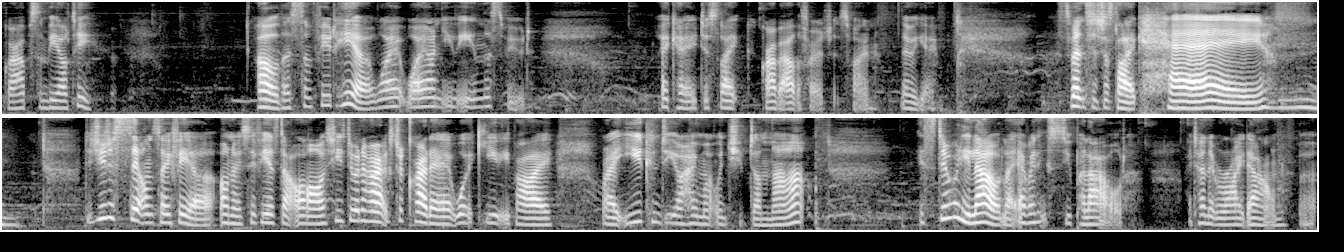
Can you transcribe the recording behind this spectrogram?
Grab some BLT. Oh, there's some food here. Why why aren't you eating this food? Okay, just like grab it out of the fridge. It's fine. There we go. Spencer's just like, hey. Did you just sit on Sophia? Oh no, Sophia's down. Oh, she's doing her extra credit. What a cutie pie. Right, you can do your homework once you've done that. It's still really loud. Like, everything's super loud. I turned it right down, but...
